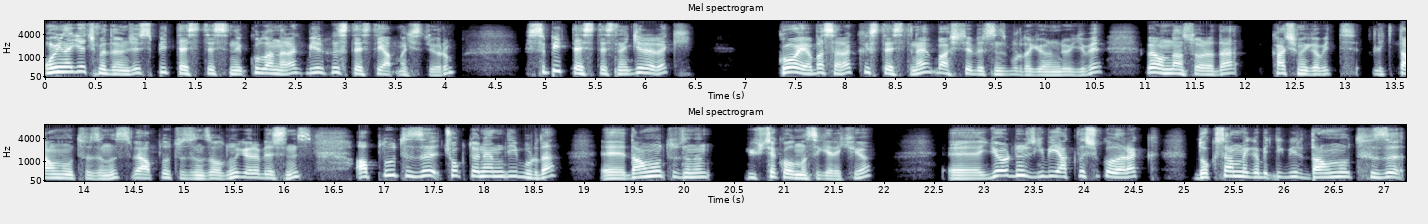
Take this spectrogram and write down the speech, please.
Oyuna geçmeden önce speed test testini kullanarak bir hız testi yapmak istiyorum. Speed test testine girerek Go'ya basarak hız testine başlayabilirsiniz burada göründüğü gibi. Ve ondan sonra da kaç megabitlik download hızınız ve upload hızınız olduğunu görebilirsiniz. Upload hızı çok da önemli değil burada. Ee, download hızının yüksek olması gerekiyor. Ee, gördüğünüz gibi yaklaşık olarak 90 megabitlik bir download hızı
